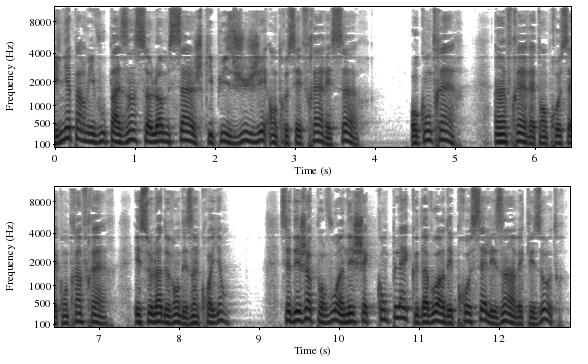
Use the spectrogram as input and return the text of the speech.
il n'y a parmi vous pas un seul homme sage qui puisse juger entre ses frères et sœurs. Au contraire, un frère est en procès contre un frère, et cela devant des incroyants. C'est déjà pour vous un échec complet que d'avoir des procès les uns avec les autres.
